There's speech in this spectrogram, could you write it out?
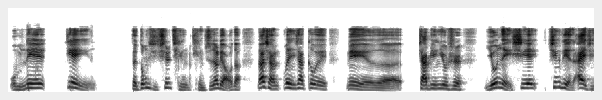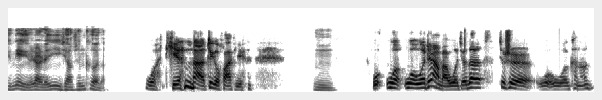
我们那些电影的东西其实挺挺值得聊的。那想问一下各位那个嘉宾，就是有哪些经典的爱情电影让人印象深刻呢？我天呐，这个话题，嗯，我我我我这样吧，我觉得就是我我可能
